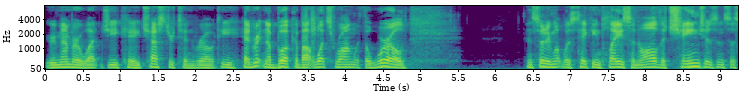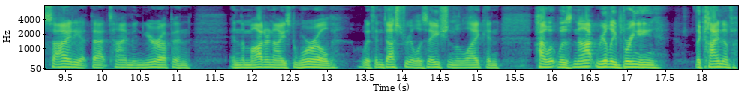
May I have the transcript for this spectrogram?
You remember what G.K. Chesterton wrote? He had written a book about what's wrong with the world, considering what was taking place and all the changes in society at that time in Europe and in the modernized world with industrialization and the like, and how it was not really bringing the kind of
